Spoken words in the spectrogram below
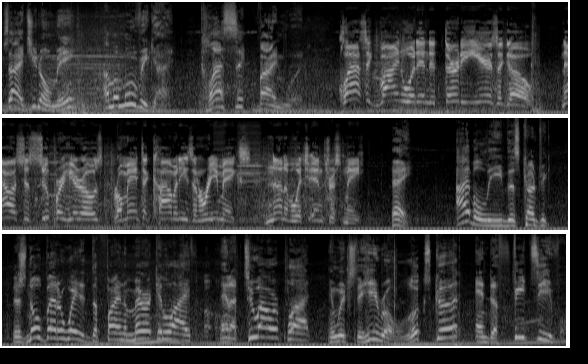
Besides, you know me. I'm a movie guy. Classic Vinewood. Classic Vinewood ended 30 years ago. Now it's just superheroes, romantic comedies, and remakes, none of which interest me. Hey, I believe this country... There's no better way to define American life than a two-hour plot in which the hero looks good and defeats evil.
